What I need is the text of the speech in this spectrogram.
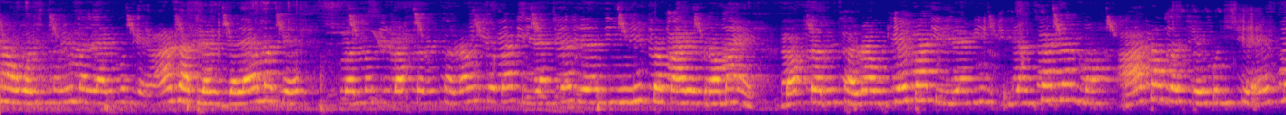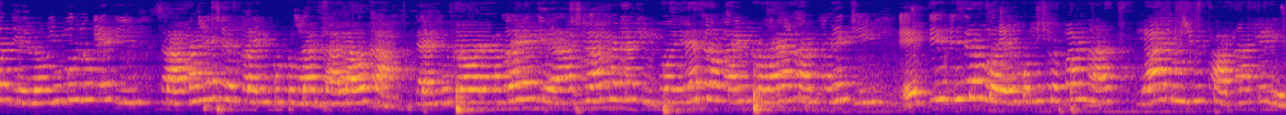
नाव वैष्णवी मल्हार मुंडे आज आपल्या विद्यालयामध्ये वनमंत्री डॉक्टर विठ्ठलराव विखे पाटील यांच्या जयंतीनिमित्त कार्यक्रम आहे. डॉक्टर विठ्ठलराव विखे पाटील यांनी यांचा जन्म आठ ऑगस्ट एकोणीसशे एक मध्ये लोणी बुजुक येथील सामान्य शेतकरी कुटुंबात झाला होता. त्यांनी प्रवरा येथे आशिया पहिल्या सहकारी प्रवारा कारखान्याची एकतीस डिसेंबर एकोणीसशे पन्नास या दिवशी स्थापना केली.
